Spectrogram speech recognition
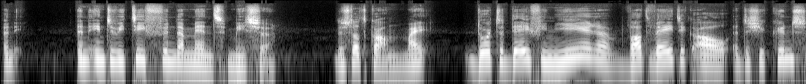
een, een intuïtief fundament missen. Dus dat kan. Maar door te definiëren wat weet ik al. Dus je kunt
